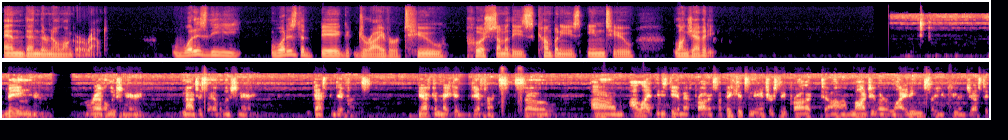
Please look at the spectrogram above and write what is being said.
and then they're no longer around what is the what is the big driver to push some of these companies into longevity being revolutionary not just evolutionary that's the difference you have to make a difference so um, I like these DMF products. I think it's an interesting product, um, modular lighting, so you can adjust it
